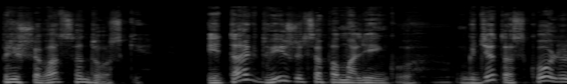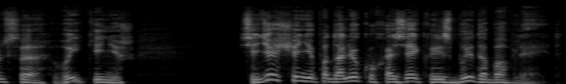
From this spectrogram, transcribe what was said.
пришиваться доски. И так движется помаленьку. Где-то сколются, выкинешь. Сидящая неподалеку хозяйка избы добавляет.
